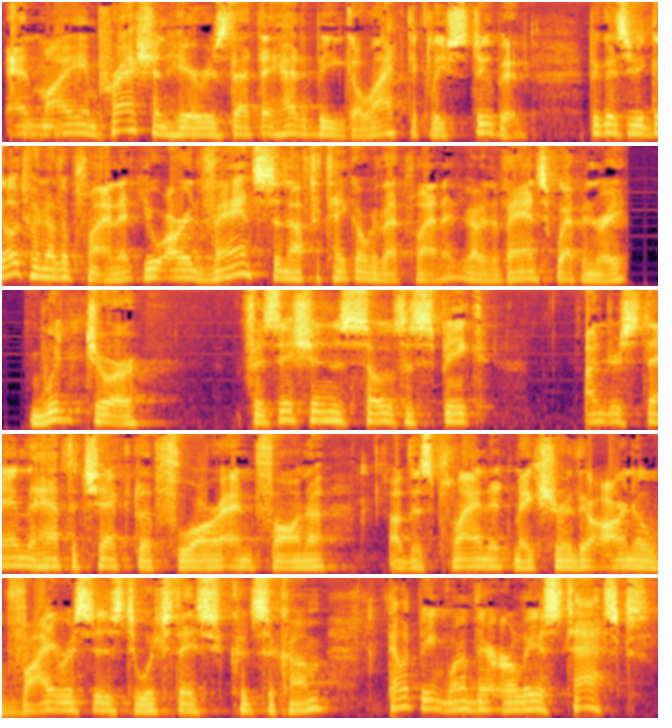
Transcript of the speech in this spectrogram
And mm-hmm. my impression here is that they had to be galactically stupid because if you go to another planet, you are advanced enough to take over that planet. You have advanced weaponry. Wouldn't your physicians, so to speak, understand they have to check the flora and fauna of this planet, make sure there are no viruses to which they could succumb. That would be one of their earliest tasks.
